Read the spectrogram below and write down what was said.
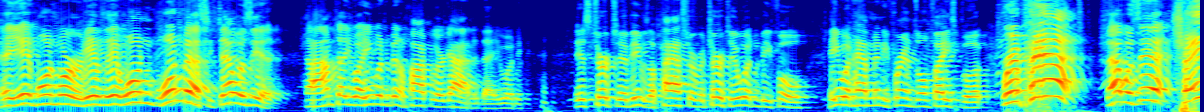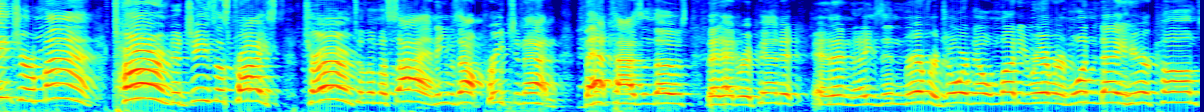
Hey, he had one word. It was one, one message. That was it. Now, I'm telling you what, he wouldn't have been a popular guy today, would he? His church, if he was a pastor of a church, it wouldn't be full. He wouldn't have many friends on Facebook. Repent! That was it. Change your mind. Turn to Jesus Christ. Turn to the Messiah. And he was out preaching that and baptizing those that had repented. And then he's in River Jordan, old muddy river. And one day here comes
